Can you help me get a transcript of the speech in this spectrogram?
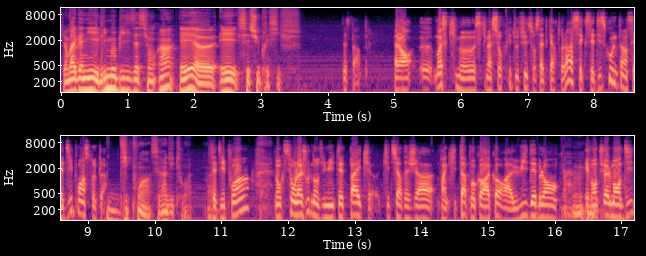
Puis on va gagner l'immobilisation 1 et, et c'est suppressif. C'est ça. Alors, euh, moi, ce qui m'a surpris tout de suite sur cette carte-là, c'est que c'est discount, hein, c'est 10 points ce truc-là. 10 points, c'est rien du tout. ouais. Ouais. C'est 10 points. Donc, si on l'ajoute dans une unité de pike qui tire déjà, enfin, qui tape au corps à corps à 8 dés blancs, Ah, éventuellement 10,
